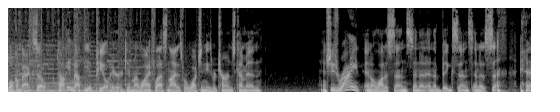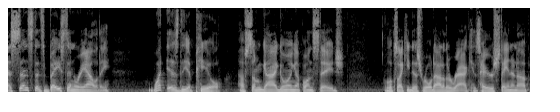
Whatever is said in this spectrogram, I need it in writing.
Welcome back. So, talking about the appeal here. Again, my wife last night, as we're watching these returns come in, and she's right in a lot of sense, in a, in a big sense, in a, in a sense that's based in reality. What is the appeal of some guy going up on stage? Looks like he just rolled out of the rack. His hair's standing up,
